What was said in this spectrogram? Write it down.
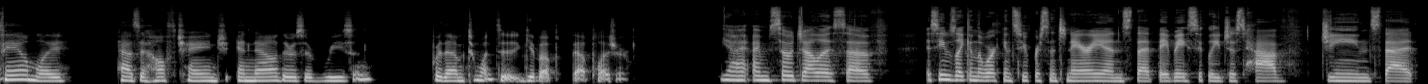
family has a health change, and now there's a reason for them to want to give up that pleasure. Yeah, I'm so jealous of it seems like in the work in super centenarians that they basically just have genes that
